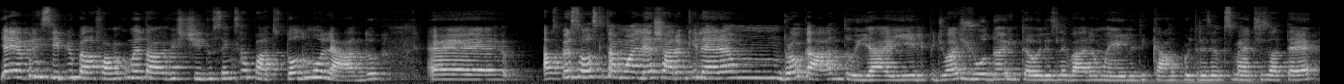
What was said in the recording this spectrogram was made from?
E aí, a princípio, pela forma como ele estava vestido, sem sapato, todo molhado, é, as pessoas que estavam ali acharam que ele era um drogado e aí ele pediu ajuda, então eles levaram ele de carro por 300 metros até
